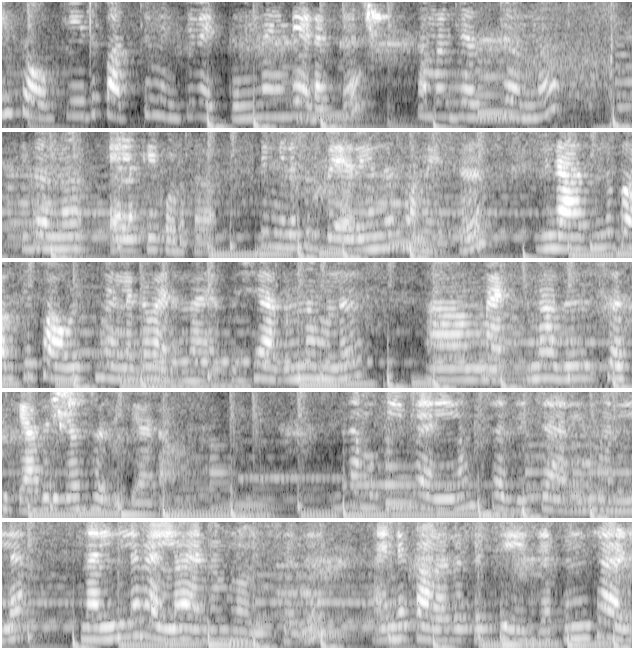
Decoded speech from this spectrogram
ഈ സോക്ക് ചെയ്ത് പത്ത് മിനിറ്റ് വെക്കുന്നതിന്റെ ഇടയ്ക്ക് നമ്മൾ ജസ്റ്റ് ഒന്ന് ഇതൊന്ന് ഇളക്കി കൊടുക്കണം. ഇങ്ങനെ പ്രിപ്പയർ ചെയ്യുന്ന സമയത്ത് ഇതിന്റെ അകത്തു നിന്ന് കുറച്ച് ഫൗൾ സ്മെല്ലൊക്കെ വരുന്നതായിരുന്നു പക്ഷെ അത് നമ്മൾ മാക്സിമം അത് ശ്വസിക്കാതിരിക്കാൻ ശ്രദ്ധിക്കാട്ടോ നമുക്ക് ഈ വെള്ളം ശ്രദ്ധിച്ചറിയാം നല്ല നല്ല വെള്ളമായിരുന്നു നമ്മൾ ഒഴിച്ചത്. അതിന്റെ കളറൊക്കെ ചേഞ്ച് അപ്പം എന്ന് വെച്ചാൽ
